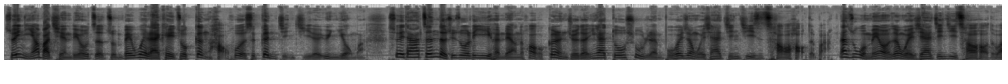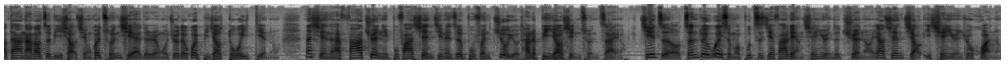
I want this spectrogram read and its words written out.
所以你要把钱留着，准备未来可以做更好或者是更紧急的运用嘛。所以大家真的去做利益衡量的话，我个人觉得应该多数人不会认为现在经济是超好的吧。那如果没有认为现在经济超好的话，大家拿到这笔小钱会存起来的人，我觉得会比较多一点哦。那显然发券你不发现金的这部分就有它的必要性存在哦。接着哦，针对为什么不直接发两千元的券哦，要先缴一千元就换哦？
